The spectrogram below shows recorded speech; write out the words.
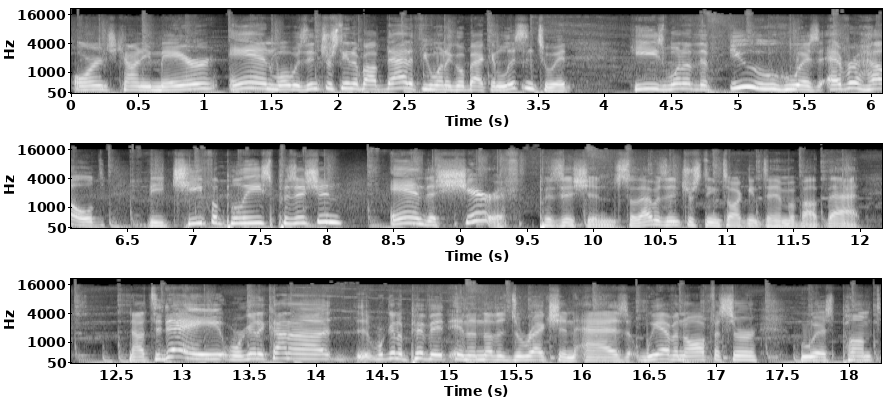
Orange County mayor. And what was interesting about that, if you want to go back and listen to it, he's one of the few who has ever held the chief of police position and the sheriff position. So that was interesting talking to him about that. Now today we're gonna kind of we're gonna pivot in another direction as we have an officer who has pumped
